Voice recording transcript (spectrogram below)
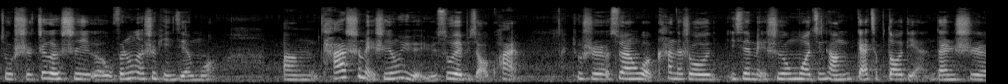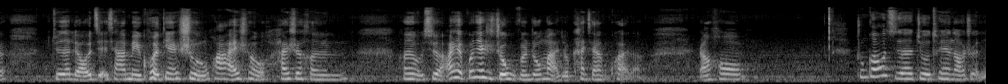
就是这个是一个五分钟的视频节目，嗯，它是美式英语，语速也比较快，就是虽然我看的时候一些美式幽默经常 get 不到点，但是觉得了解一下美国电视文化还是有还是很很有趣的，而且关键是只有五分钟嘛，就看起来很快的。然后中高级的就推荐到这里，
